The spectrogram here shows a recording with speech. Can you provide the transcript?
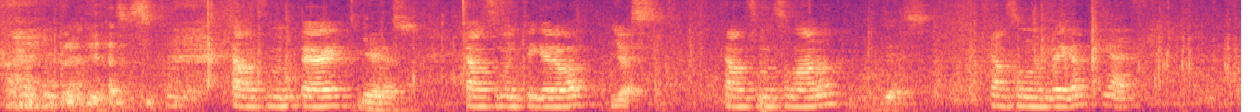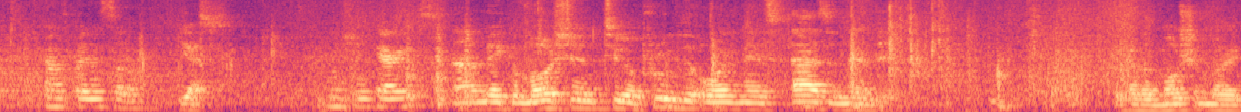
Yes. Councilman Ferry? Yes. Councilman Figueroa? Yes. Councilman Solano? Yes. Councilman Vega? Yes. Council President Soto? Yes. Motion carries. I make a motion to approve the ordinance as amended. We have a motion by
